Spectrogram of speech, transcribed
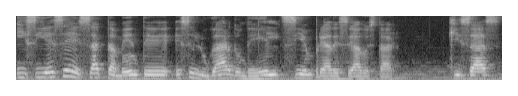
¿Y si ese exactamente es el lugar donde Él siempre ha deseado estar? Quizás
